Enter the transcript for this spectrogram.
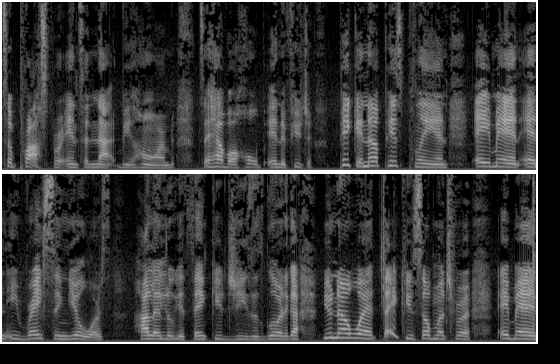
to prosper and to not be harmed, to have a hope in the future. Picking up His plan, amen, and erasing yours. Hallelujah. Thank you, Jesus. Glory to God. You know what? Thank you so much for, amen,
